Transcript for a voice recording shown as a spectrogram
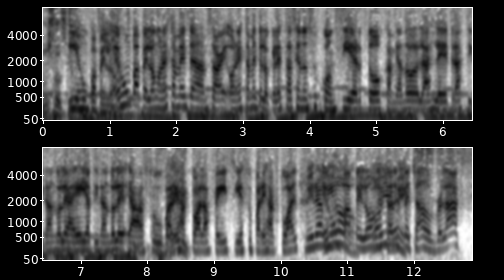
un sucio. Y es un papelón. Es un papelón, honestamente, I'm sorry, honestamente lo que él está haciendo en sus conciertos, cambiando las letras, tirándole a ella, tirándole a su A pareja Faith. actual, a Faith, si es su pareja actual. Mira, es mijo, un papelón, está despechado, relax.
